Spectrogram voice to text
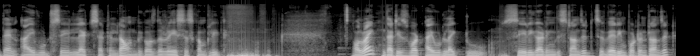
then i would say let's settle down because the race is complete. All right that is what i would like to say regarding this transit. It's a very important transit.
